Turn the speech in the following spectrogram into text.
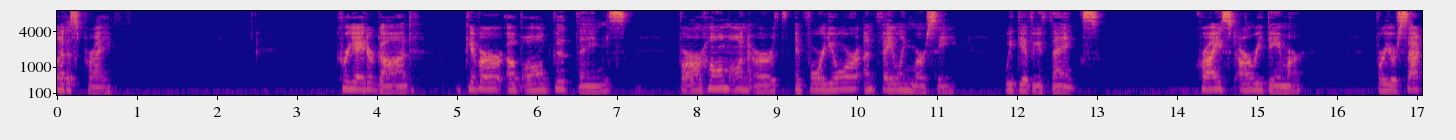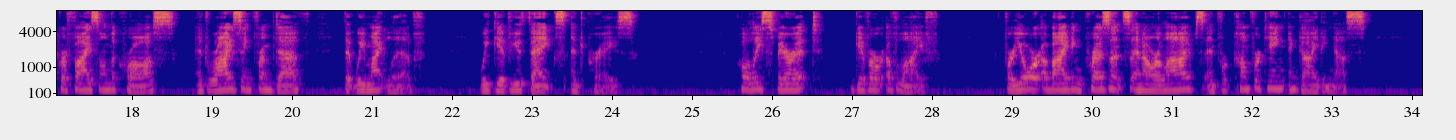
Let us pray. Creator God, giver of all good things, for our home on earth and for your unfailing mercy, we give you thanks. Christ, our Redeemer, for your sacrifice on the cross and rising from death that we might live, we give you thanks and praise. Holy Spirit, giver of life, for your abiding presence in our lives and for comforting and guiding us.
